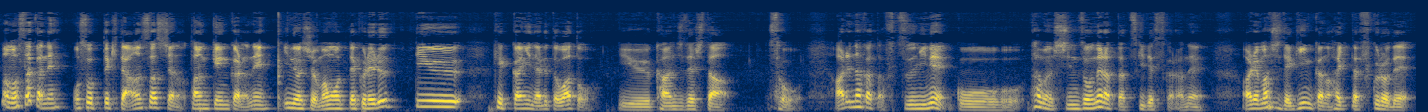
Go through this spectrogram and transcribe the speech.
まあ、まさかね、襲ってきた暗殺者の探検からね、命を守ってくれるっていう結果になるとは、という感じでした。そう。あれなかった普通にね、こう、多分心臓を狙った月ですからね。あれマジで銀貨の入った袋で、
